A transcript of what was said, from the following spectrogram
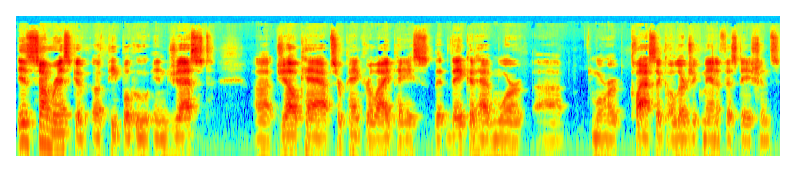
is some risk of, of people who ingest uh, gel caps or pancrelipase that they could have more uh, more classic allergic manifestations.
